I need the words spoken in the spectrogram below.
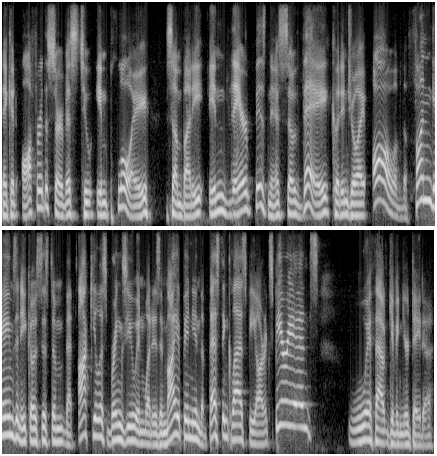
they could offer the service to employ somebody in their business so they could enjoy all of the fun games and ecosystem that Oculus brings you in what is in my opinion the best in class VR experience without giving your data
